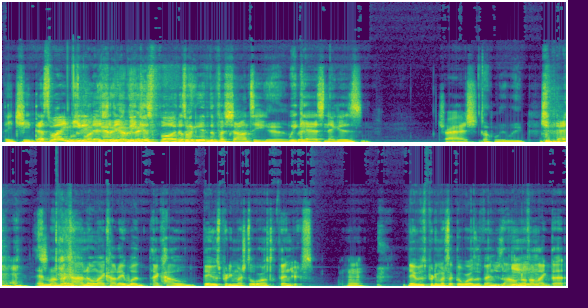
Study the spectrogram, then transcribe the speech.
They cheat. That's why they needed like- that. Yeah, they They got- weak they- as fuck. That's why they needed the Vishanti. Yeah, weak they- ass niggas. Trash. Definitely weak. And my I kind of don't like how they would like how they was pretty much the world's Avengers. Hmm. They was pretty much like the world's Avengers. I don't know if I like that.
